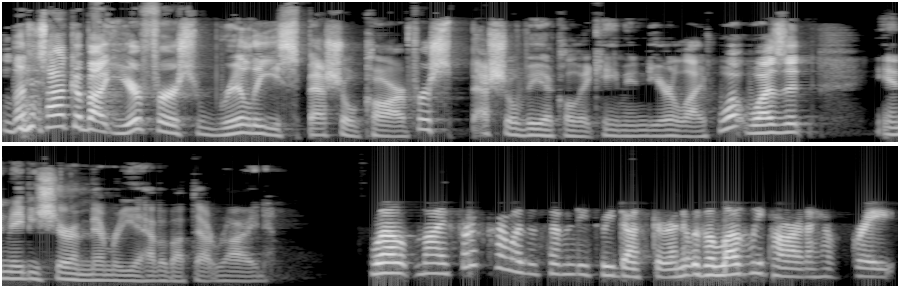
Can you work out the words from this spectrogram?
let's talk about your first really special car, first special vehicle that came into your life. What was it? And maybe share a memory you have about that ride. Well, my first car was a 73 Duster and it was a lovely car and I have great,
